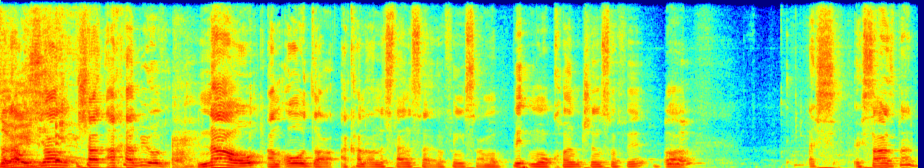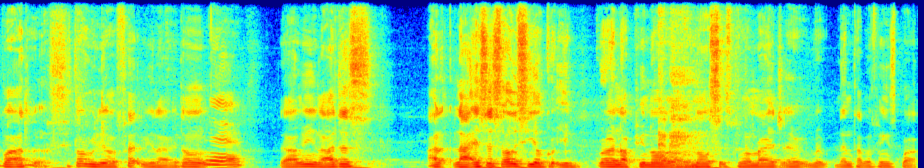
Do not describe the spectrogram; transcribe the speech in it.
No. Um, when I was young, shout- I can be with, now I'm older. I can't understand certain things, so I'm a bit more conscious of it. But it's- it sounds bad, but I don't, it don't really affect me. Like, it don't. Yeah. You know what I mean? Like, I just. I, like it's just obviously you're, you're growing up, you know, you know, sex before marriage, uh, them type of things. But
